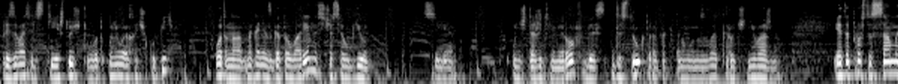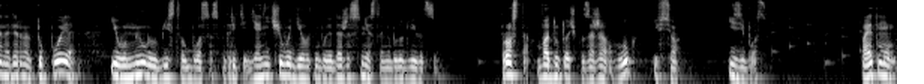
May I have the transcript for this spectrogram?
призывательские штучки, вот у него я хочу купить. Вот она, наконец, готова арена. Сейчас я убью себе уничтожителя миров, дес деструктора, как это его называют, короче, неважно. И это просто самое, наверное, тупое и унылое убийство босса. Смотрите, я ничего делать не буду, даже с места не буду двигаться. Просто в одну точку зажал лук и все. Изи босс. Поэтому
